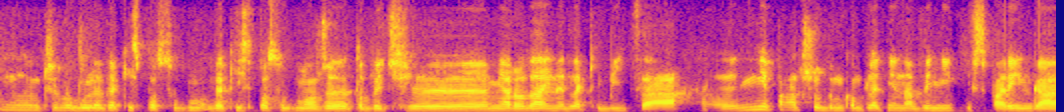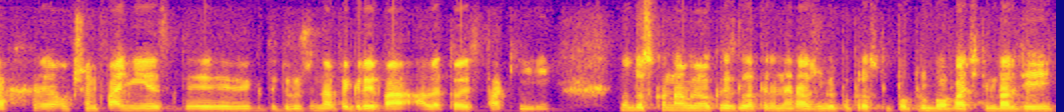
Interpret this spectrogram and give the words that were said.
Mm, czy w ogóle w jaki sposób, w jaki sposób może to być e, miarodajne dla kibica. Nie patrzyłbym kompletnie na wyniki w sparingach. Owszem, fajnie jest, gdy, gdy drużyna wygrywa, ale to jest taki no, doskonały okres dla trenera, żeby po prostu popróbować, tym bardziej,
